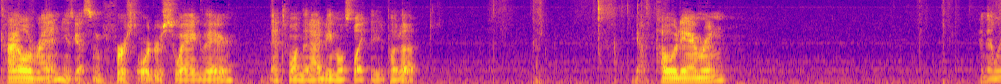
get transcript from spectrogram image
Kylo Ren, he's got some First Order swag there. That's one that I'd be most likely to put up. We got Poe Dameron. And then we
